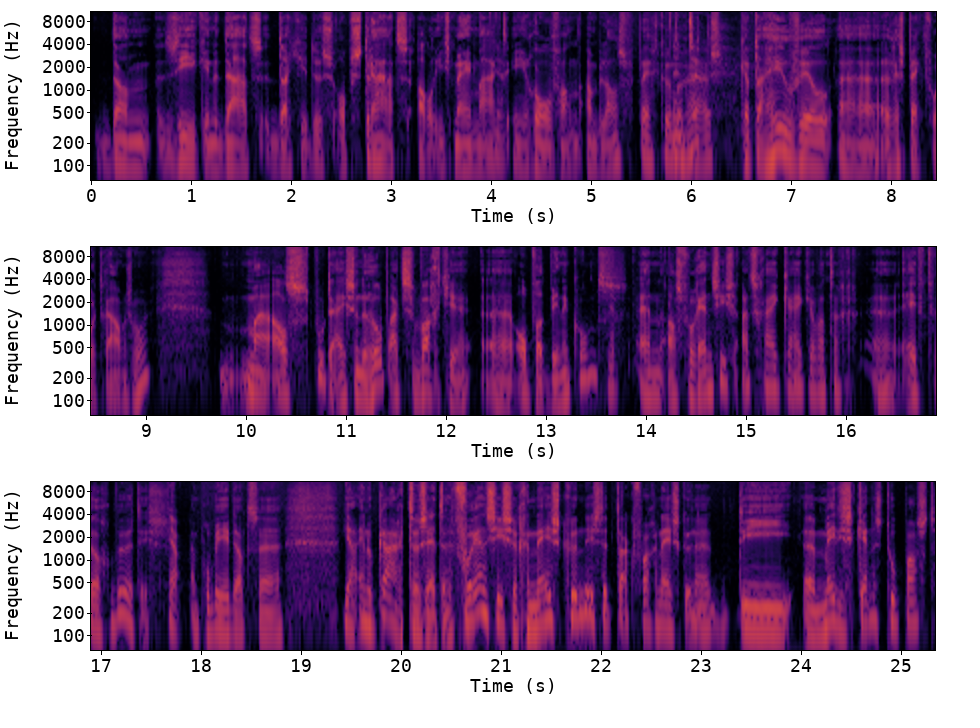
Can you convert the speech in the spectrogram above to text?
dan zie ik inderdaad dat je dus op straat al iets meemaakt Ja. in je rol van En ambulanceverpleegkundige. thuis. Ik heb daar heel veel eh, respect voor trouwens hoor. Maar als spoedeisende hulparts wacht je eh, op wat binnenkomt. Ja. En als forensisch arts ga je kijken wat er eh, eventueel gebeurd is. Ja. En probeer dat eh, ja, in elkaar te zetten. Forensische geneeskunde is de tak van geneeskunde die medische kennis toepast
